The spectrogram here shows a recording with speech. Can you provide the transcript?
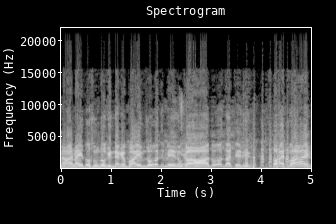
ના ના એ તો સુંદો કીધા કે ભાઈ એમ જોવો તમે એનો ઘા હા જોવો દાંતે ભાઈ ભાઈ.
